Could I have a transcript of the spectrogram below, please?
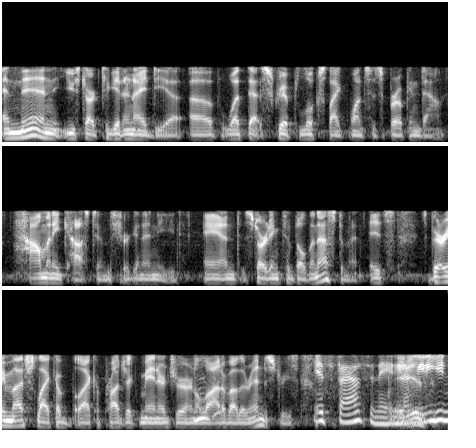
and then you start to get an idea of what that script looks like once it's broken down, how many costumes you're going to need, and starting to build an estimate. It's it's very much like a like a project manager in mm-hmm. a lot of other industries. It's fascinating. It I is. mean,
